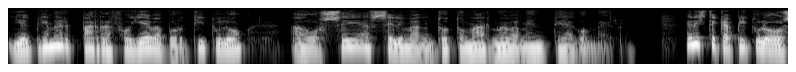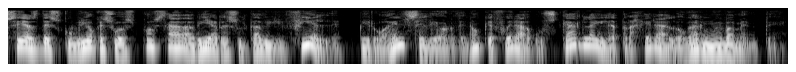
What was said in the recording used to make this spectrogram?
y el primer párrafo lleva por título a Oseas se le mandó tomar nuevamente a Gomer. En este capítulo Oseas descubrió que su esposa había resultado infiel, pero a él se le ordenó que fuera a buscarla y la trajera al hogar nuevamente.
